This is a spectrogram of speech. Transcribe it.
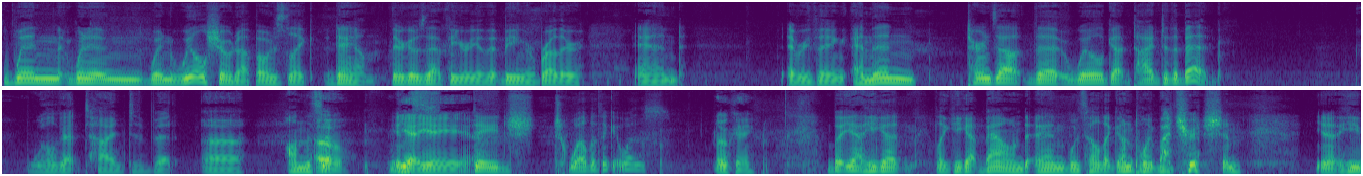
when when when Will showed up, I was like, "Damn, there goes that theory of it being her brother and everything." And then turns out that Will got tied to the bed Will got tied to the bed. Uh, on the set. oh, yeah, yeah, yeah, yeah. Stage twelve, I think it was. Okay. But yeah, he got like he got bound and was held at gunpoint by Trish, and yeah, he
